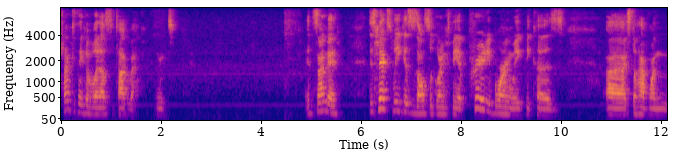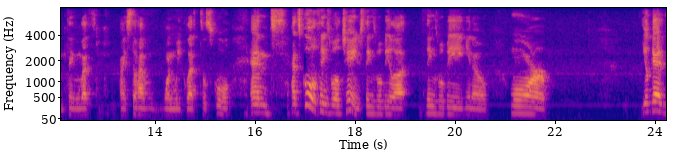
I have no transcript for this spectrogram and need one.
trying to think of what else to talk about. It's, it's Sunday. This next week is also going to be a pretty boring week because uh, I still have one thing left. I still have one week left till school, and at school things will change. Things will be a lot. Things will be you know more. You'll get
